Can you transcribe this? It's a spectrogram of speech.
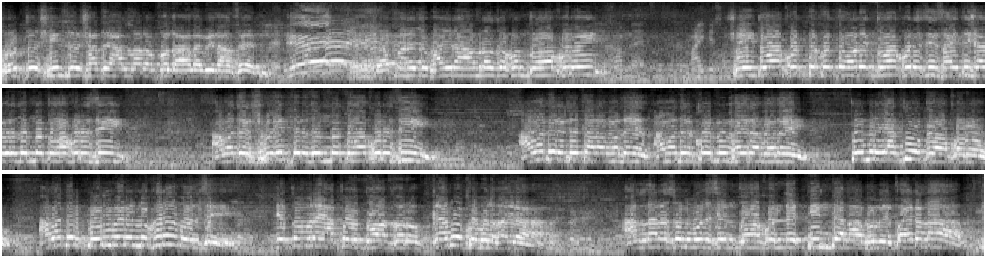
ধৈর্যশীলদের সাথে আল্লাহ রব্বুল আলমিন আছেন। তারপরে তো ভাইরা, আমরা যখন দোয়া করি, সেই দোয়া করতে করতে অনেক দোয়া করেছি সাইদি সাহেবের জন্য দোয়া করেছি, আমাদের শহীদদের জন্য দোয়া করেছি। আমাদের নেতারা বলে, আমাদের কর্মী ভাইরা বলে, তোমরা এত দোয়া করো। আমাদের পরিবারের লোকেরা বলছে যে তোমরা এত দোয়া করো কেন কবুল হয় না? আল্লাহ রসুল বলেছেন দোয়া করলে তিনটা লাভ হবে। কয়টা লাভ?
